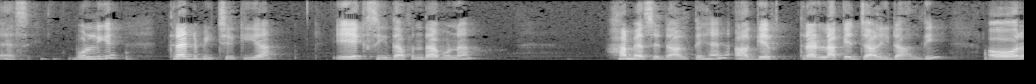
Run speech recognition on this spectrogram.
ऐसे, बुन लिए थ्रेड पीछे किया, एक सीधा फंदा बुना। हम ऐसे डालते हैं, आगे थ्रेड लाके जाली डाल दी और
